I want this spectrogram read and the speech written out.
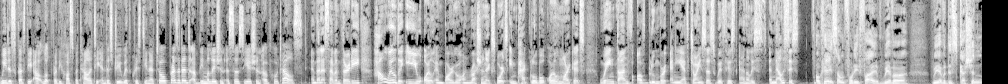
We discuss the outlook for the hospitality industry with Christina Toh, president of the Malaysian Association of Hotels. And then at 7.30, how will the EU oil embargo on Russian exports impact global oil markets? Wayne Tan of Bloomberg NEF joins us with his analyst, analysis. Okay, 745. We have a we have a discussion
